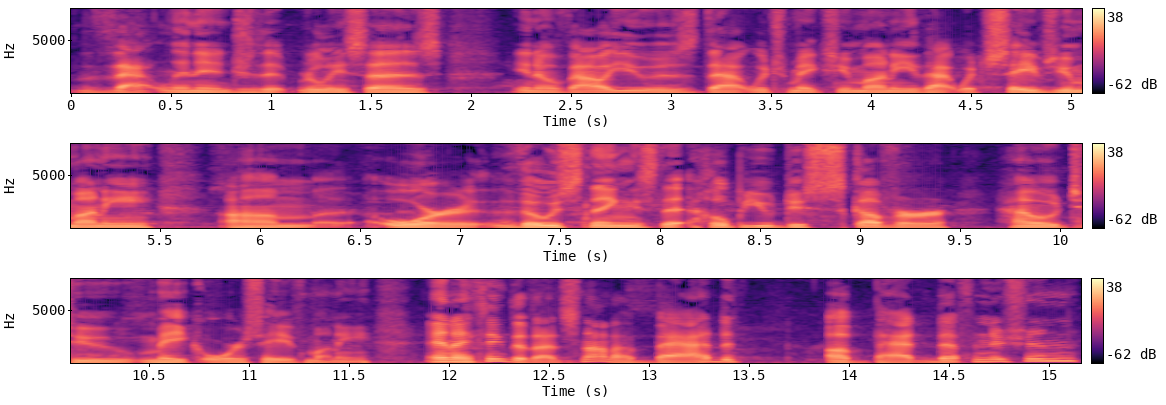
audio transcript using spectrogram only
that lineage that really says, you know, value is that which makes you money, that which saves you money, um, or those things that help you discover how to make or save money. And I think that that's not a bad a bad definition,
